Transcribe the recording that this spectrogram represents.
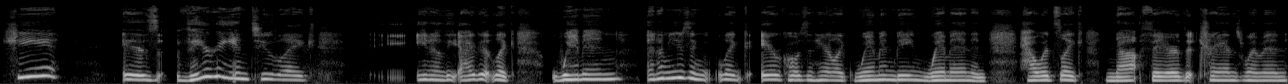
She is very into like you know the idea like women and I'm using like air quotes in here like women being women and how it's like not fair that trans women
